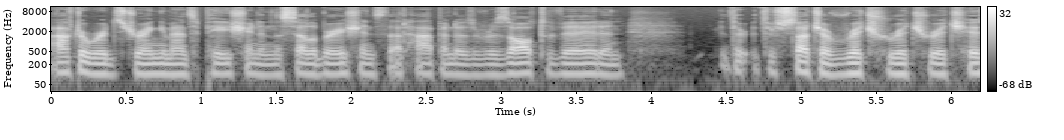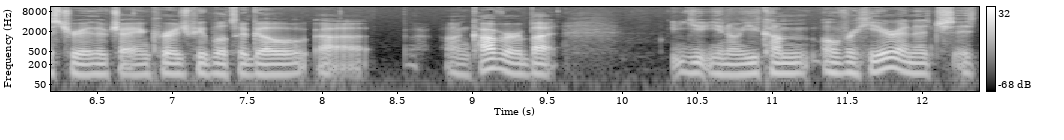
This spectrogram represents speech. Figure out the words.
afterwards during emancipation and the celebrations that happened as a result of it. And there, there's such a rich, rich, rich history, which I encourage people to go uh, uncover. But you, you know, you come over here and it's it,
